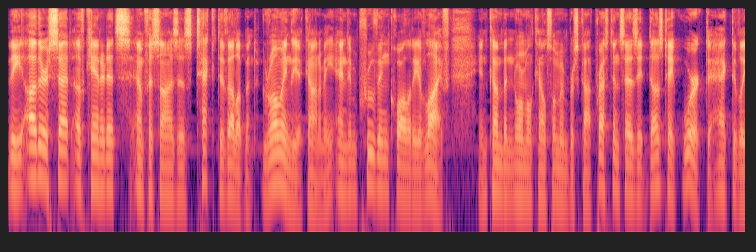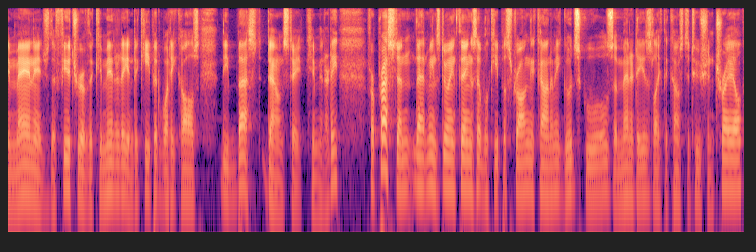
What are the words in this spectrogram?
The other set of candidates emphasizes tech development, growing the economy, and improving quality of life. Incumbent Normal Council member Scott Preston says it does take work to actively manage the future of the community and to keep it what he calls the best downstate community. For Preston, that means doing things that will keep a strong economy, good schools, amenities like the Constitution Trail,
